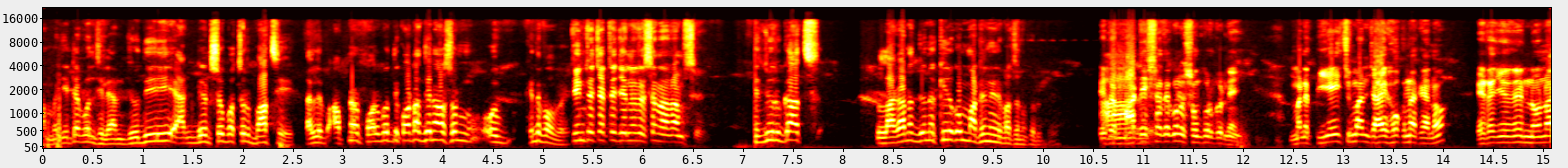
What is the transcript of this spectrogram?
আমি যেটা বলছিলাম যদি এক দেড়শো বছর বাঁচে তাহলে আপনার পরবর্তী কটা জেনারেশন খেতে পাবে? তিনটে চারটে জেনারেশন আরামসে। খেজুর গাছ লাগানোর জন্য কীরকম মাটি নির্বাচন করবে? এটা মাটির সাথে কোনো সম্পর্ক নেই। মানে পিএইচ মান যাই হোক না কেন এটা যদি নোনা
